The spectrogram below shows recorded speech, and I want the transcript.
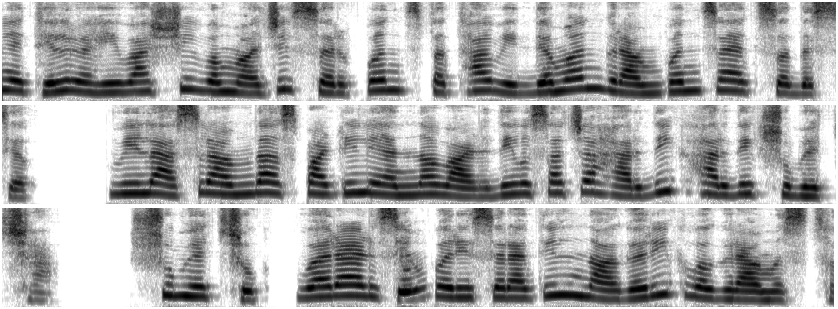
येथील रहिवाशी व माजी सरपंच तथा विद्यमान ग्रामपंचायत सदस्य विलास रामदास पाटील यांना वाढदिवसाच्या हार्दिक हार्दिक शुभेच्छा. शुभेच्छुक वराडसिम परिसरातील नागरिक व ग्रामस्थ.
